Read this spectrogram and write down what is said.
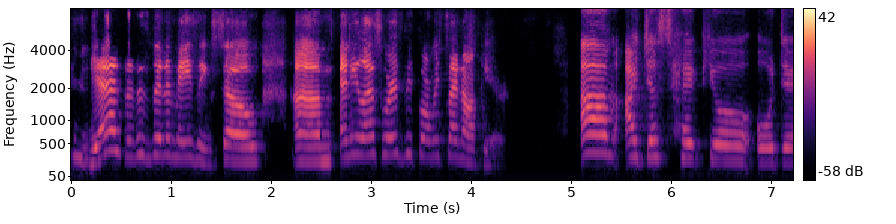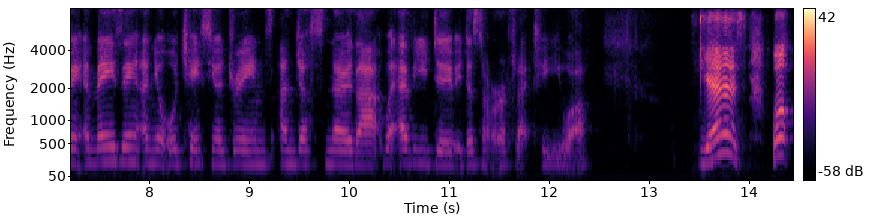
yes, this has been amazing. So um, any last words before we sign off here? Um, I just hope you're all doing amazing and you're all chasing your dreams and just know that whatever you do, it does not reflect who you are. Yes. Well,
